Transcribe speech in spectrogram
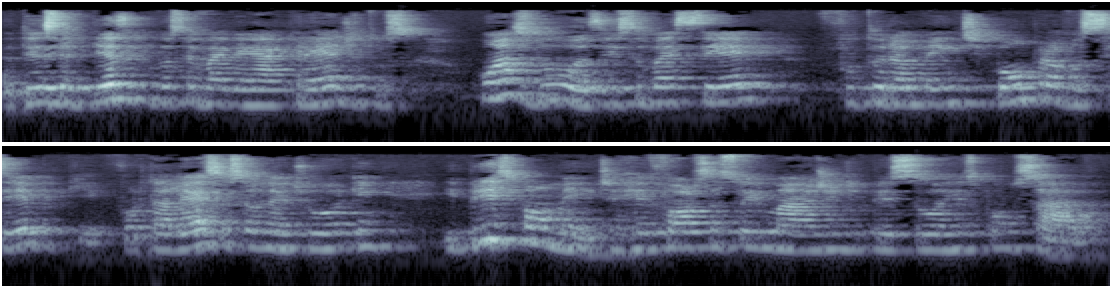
Eu tenho certeza que você vai ganhar créditos com as duas. Isso vai ser futuramente bom para você, porque fortalece o seu networking e principalmente reforça a sua imagem de pessoa responsável.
